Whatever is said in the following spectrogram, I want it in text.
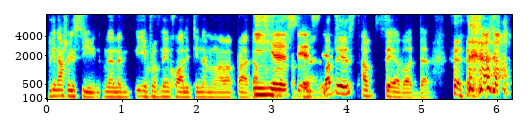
we can actually see na nag-improve na yung quality ng mga products. Yes, yes, China. What do you have to say about that?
